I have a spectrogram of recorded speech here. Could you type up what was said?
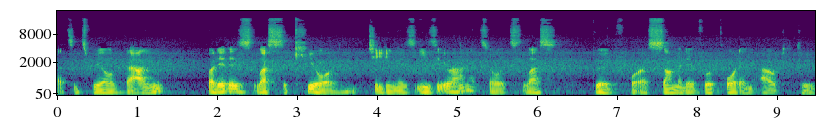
That's its real value. But it is less secure. Cheating is easier on it, so it's less good for a summative reporting out to,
